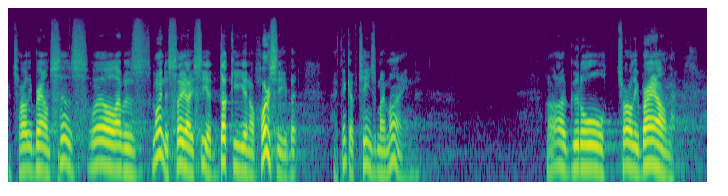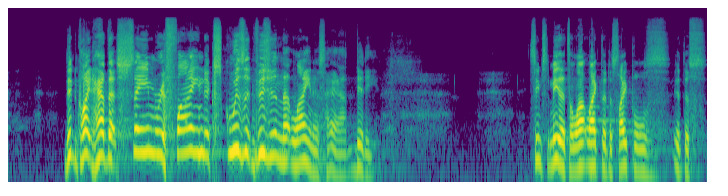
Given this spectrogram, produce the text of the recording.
And Charlie Brown says, Well, I was going to say I see a ducky and a horsey, but I think I've changed my mind. Ah, good old Charlie Brown didn't quite have that same refined, exquisite vision that Linus had, did he? Seems to me that's a lot like the disciples in this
